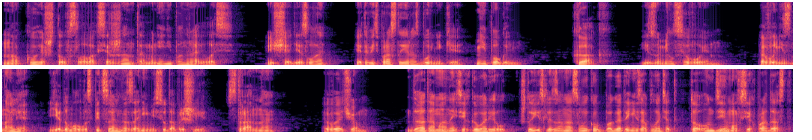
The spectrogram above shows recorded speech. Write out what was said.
Но кое-что в словах сержанта мне не понравилось. Исчадие зла – это ведь простые разбойники, не погонь. «Как?» – изумился воин. «Вы не знали? Я думал, вы специально за ними сюда пришли. Странно». «Вы о чем?» «Да атаман этих говорил, что если за нас выкуп богатый не заплатят, то он демон всех продаст.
